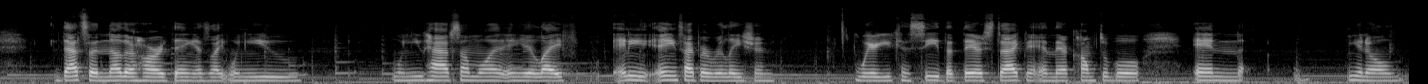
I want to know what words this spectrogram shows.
that's another hard thing is like when you when you have someone in your life any any type of relation where you can see that they're stagnant and they're comfortable in you know,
